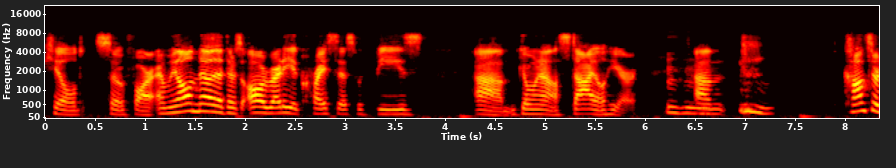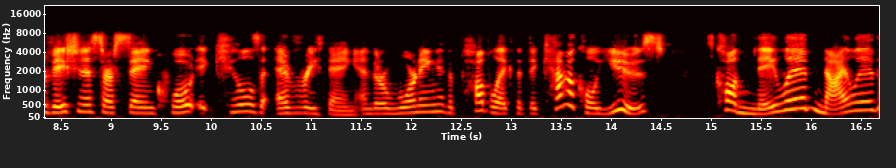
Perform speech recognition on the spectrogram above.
killed so far. And we all know that there's already a crisis with bees um, going out of style here. Mhm. Um, conservationists are saying, quote, it kills everything. And they're warning the public that the chemical used, it's called Nalid, Nylid,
